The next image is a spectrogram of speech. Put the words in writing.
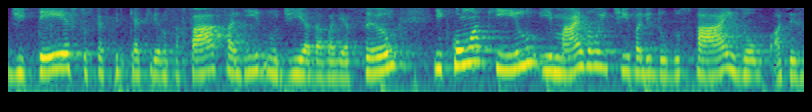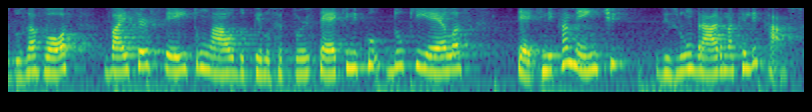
de textos que a, que a criança faça ali no dia da avaliação, e com aquilo e mais a oitiva ali do, dos pais ou às vezes dos avós, vai ser feito um laudo pelo setor técnico do que elas tecnicamente vislumbraram naquele caso.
